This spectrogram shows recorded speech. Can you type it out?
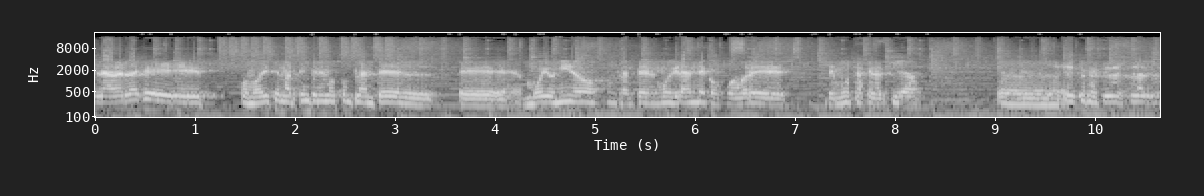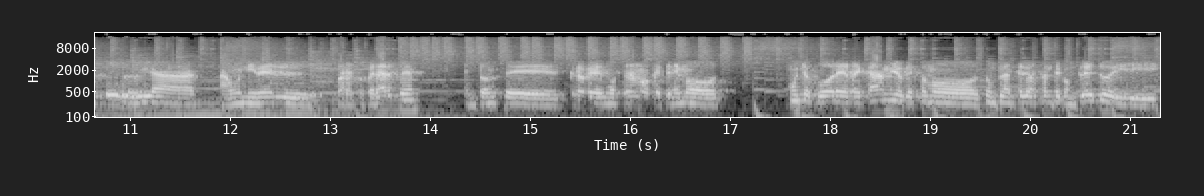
La verdad que como dice Martín, tenemos un plantel eh, muy unido, un plantel muy grande con jugadores de mucha jerarquía. Eh, esto nos debe estar todos los días a un nivel para superarse. Entonces creo que demostramos que tenemos muchos jugadores de recambio, que somos un plantel bastante completo y,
